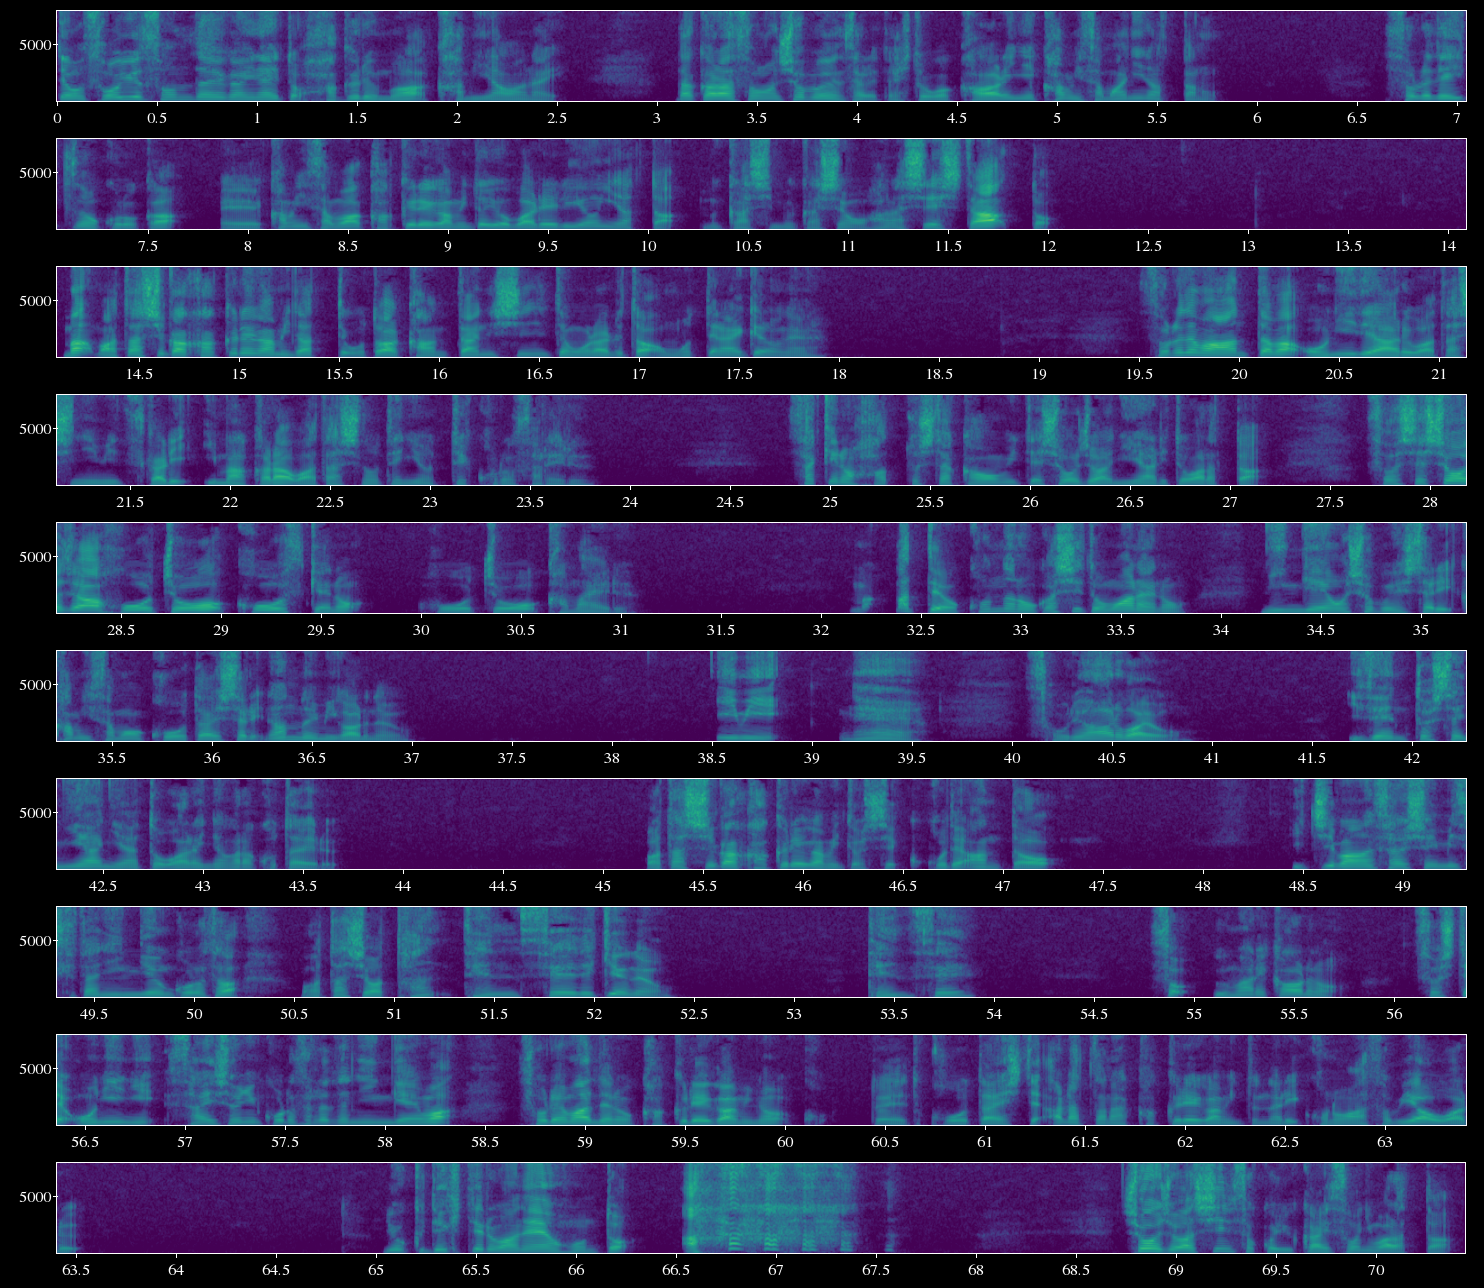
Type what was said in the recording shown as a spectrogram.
でもそういう存在がいないと歯車は噛み合わない。だからその処分された人が代わりに神様になったの。それでいつの頃か、えー、神様は隠れ神と呼ばれるようになった。昔々のお話でした。と。ま、私が隠れ神だってことは簡単に信じてもらえるとは思ってないけどね。それでもあんたは鬼である私に見つかり、今から私の手によって殺される。さきのハッとした顔を見て少女はにやりと笑った。そして少女は包丁を、コ介の包丁を構える。ま、待ってよ、こんなのおかしいと思わないの？人間を処分したり、神様を交代したり、何の意味があるのよ？意味、ねえ、そりゃあるわよ。依然としてニヤニヤと笑いながら答える。私が隠れ神としてここであんたを、一番最初に見つけた人間を殺せば、私は転生できるのよ。転生？そう、生まれ変わるの。そして鬼に最初に殺された人間は、それまでの隠れ神の、えー、と交代して新たな隠れ神となり、この遊びは終わる。よくできてるわね、ほんと。あはははは。少女は心底愉快そうに笑った。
